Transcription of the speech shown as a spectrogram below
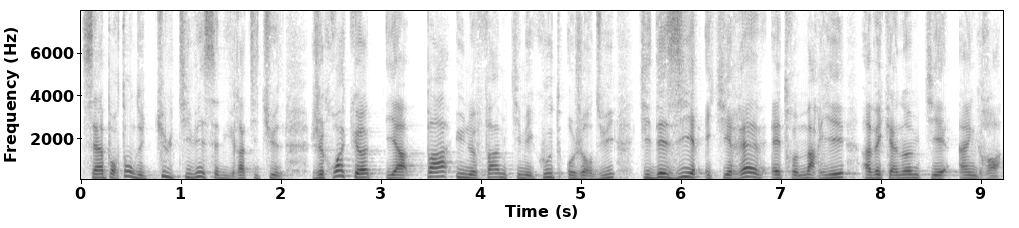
C'est important de cultiver cette gratitude. Je crois qu'il n'y a pas une femme qui m'écoute aujourd'hui qui désire et qui rêve être mariée avec un homme qui est ingrat.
